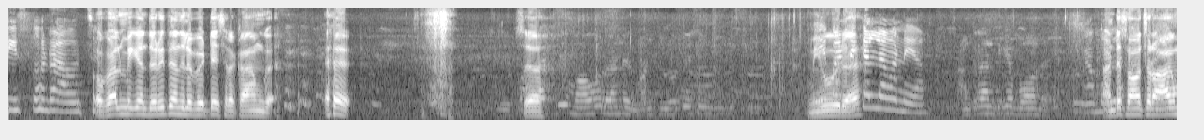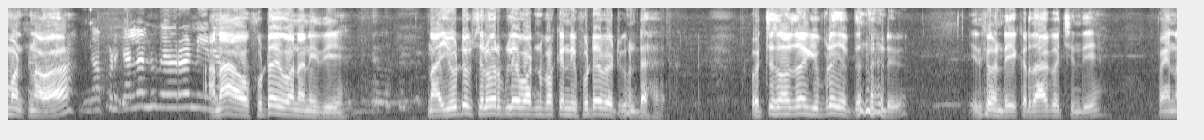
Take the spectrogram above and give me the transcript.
తీసుకొని రావచ్చు. ఒకవేళ మీకు ఏం దొరికితే అందులో పెట్టేసిరా కామ్గా. సో మీ ఊరా? అంటే సంవత్సరం ఆగమంటున్నావా? ఇంకా అప్పటికల్లా నువ్వెవరో నీ అన్నా ఫోటో ఇవ్వనా నీది? నా యూట్యూబ్ సిల్వర్ ప్లే బటన్ పక్కన నీ ఫోటో పెట్టుకుంటా. వచ్చే సంవత్సరానికి ఇప్పుడే చెప్తున్నాడు. ఇదిగోండి ఇక్కడ దాకా వచ్చింది. పైన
